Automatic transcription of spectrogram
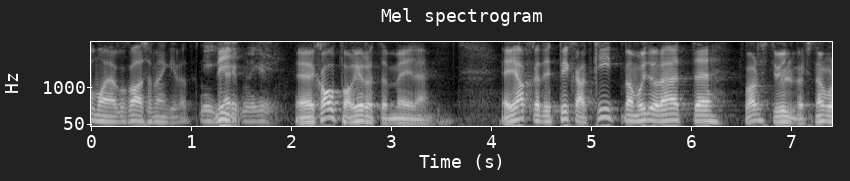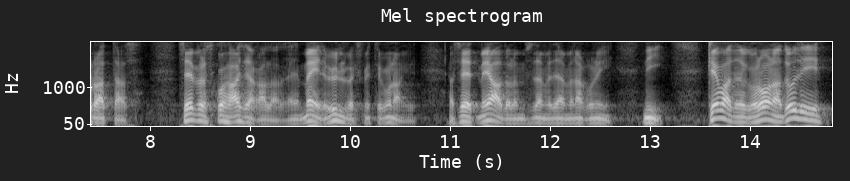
omajagu kaasa mängivad. nii, Nii. järgmine kiri. Kaupo kirjutab meile. Ei hakka teid pikalt kiitma, muidu lähete varsti ülbeks nagu ratas. seepärast kohe asja kallale, meile ülbeks mitte kunagi. aga see, et me head oleme, seda me teame nagunii. nii, kevadel koroona tuli,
